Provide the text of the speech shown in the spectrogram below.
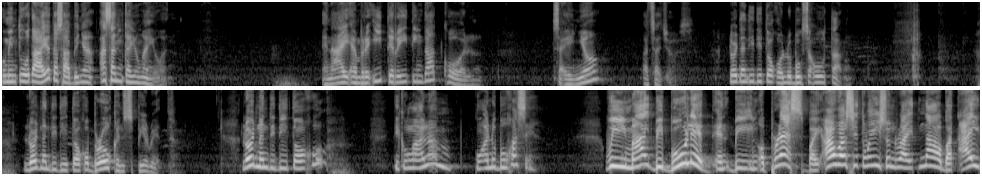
Huminto tayo, tapos sabi niya, asan kayo ngayon? And I am reiterating that call sa inyo at sa Diyos. Lord, nandito ako, lubog sa utang. Lord, nandito ako, broken spirit. Lord, nandito ako, di ko nga alam kung ano bukas eh. We might be bullied and being oppressed by our situation right now, but I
